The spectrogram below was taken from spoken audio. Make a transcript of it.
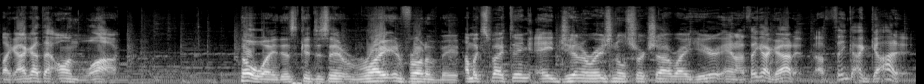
Like, I got that on lock. No way, this kid just hit right in front of me. I'm expecting a generational trick shot right here, and I think I got it. I think I got it.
